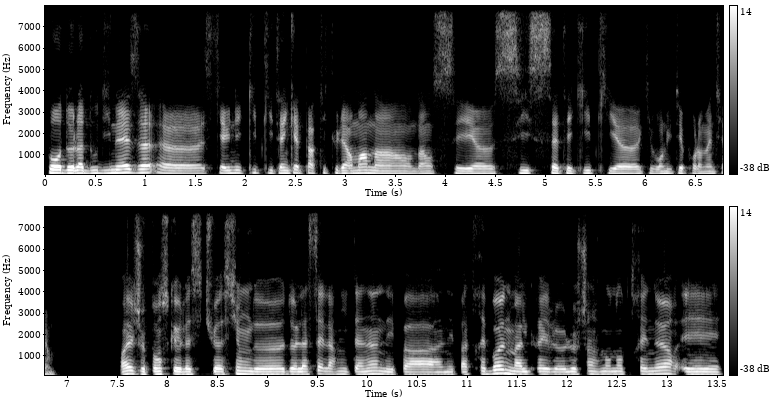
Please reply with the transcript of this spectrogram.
Pour de la Doudinaise, euh, est-ce qu'il y a une équipe qui t'inquiète particulièrement dans, ces 6-7 équipes qui, euh, qui vont lutter pour le maintien? Ouais, je pense que la situation de, de la Salernitana n'est pas, n'est pas très bonne malgré le, changement d'entraîneur et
